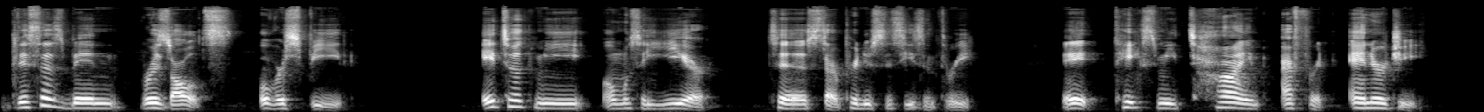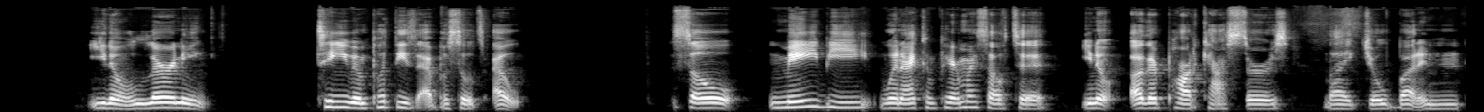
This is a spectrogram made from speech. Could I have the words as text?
this has been results over speed. It took me almost a year to start producing season 3. It takes me time, effort, energy you know, learning to even put these episodes out. So maybe when I compare myself to, you know, other podcasters like Joe Budden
